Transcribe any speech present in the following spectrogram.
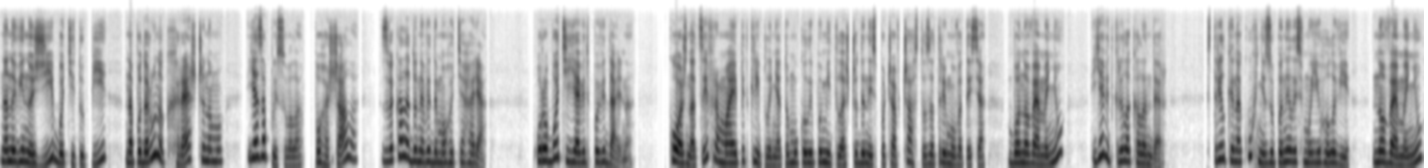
на нові ножі, бо ті тупі, на подарунок хрещеному. Я записувала, погашала, звикала до невидимого тягаря. У роботі я відповідальна. Кожна цифра має підкріплення, тому коли помітила, що Денис почав часто затримуватися, бо нове меню, я відкрила календар. Стрілки на кухні зупинились в моїй голові. Нове меню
